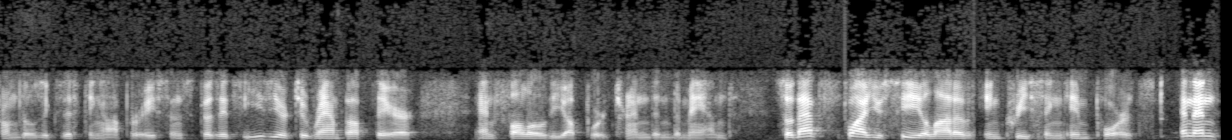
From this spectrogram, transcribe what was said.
from those existing operations because it's easier to ramp up there and follow the upward trend in demand. So that's why you see a lot of increasing imports. And then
